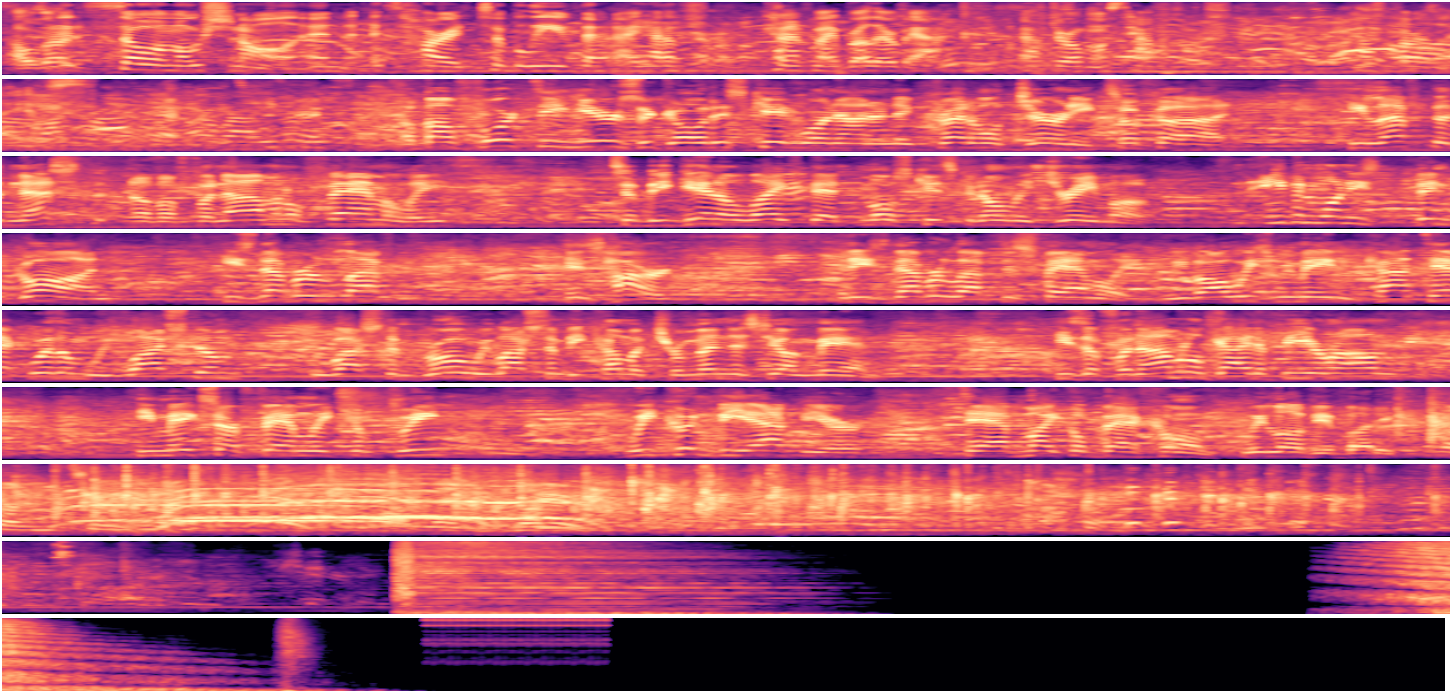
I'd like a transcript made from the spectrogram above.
I was It's so emotional, and it's hard to believe that I have kind of my brother back after almost half of half of our lives. About 14 years ago, this kid went on an incredible journey. Took a, he left the nest of a phenomenal family to begin a life that most kids could only dream of. Even when he's been gone, he's never left his heart and he's never left his family. We've always remained in contact with him. We watched him. We watched him grow. We watched him become a tremendous young man. He's a phenomenal guy to be around. He makes our family complete. We couldn't be happier to have Michael back home. We love you, buddy. Love you too.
